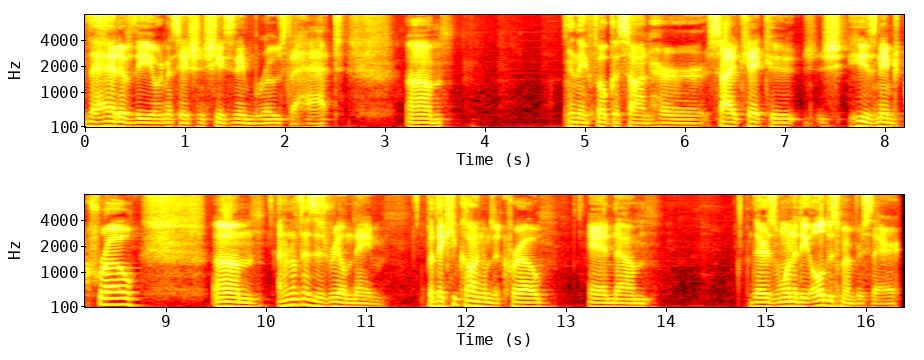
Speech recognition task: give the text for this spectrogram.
the head of the organization. She's named Rose the Hat. Um, and they focus on her sidekick, who he is named Crow. Um, I don't know if that's his real name, but they keep calling him the Crow and um, there's one of the oldest members there,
